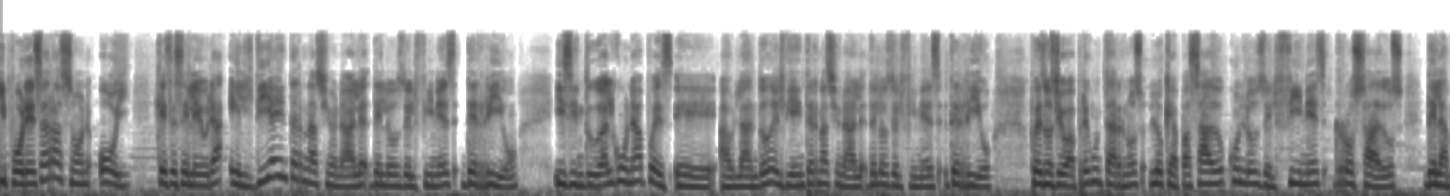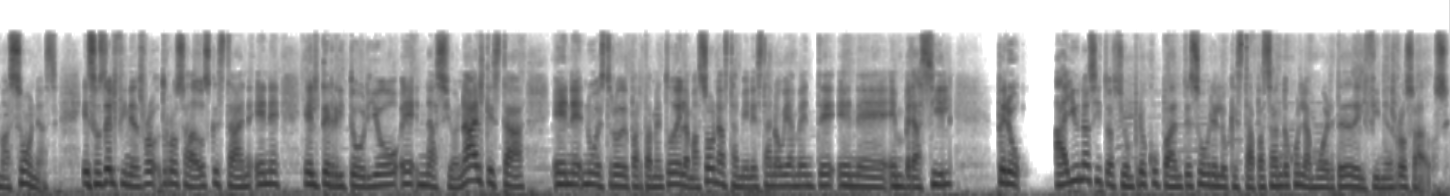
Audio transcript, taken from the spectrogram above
Y por esa razón, hoy que se celebra el Día Internacional de los Delfines de Río, y sin duda alguna, pues eh, hablando del Día Internacional de los Delfines de Río, pues nos lleva a preguntarnos lo que ha pasado con los delfines rosados del Amazonas. Esos delfines rosados que están en el territorio eh, nacional, que está en eh, nuestro departamento del Amazonas, también están obviamente en, en Brasil, pero hay una situación preocupante sobre lo que está pasando con la muerte de delfines rosados.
